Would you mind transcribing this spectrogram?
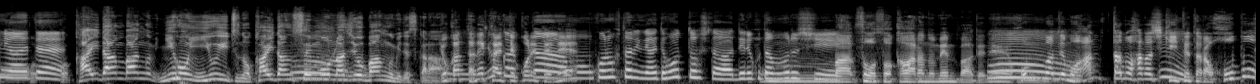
人に会えて怪談番組、日本唯一の怪談専門ラジオ番組ですから。よかったね、帰ってこれてよかったね。もうこの二人に会えてほっとしたディレクターもおるし。まあそうそう変わらぬメンバーでね。うんほんまでもあんたの話聞いてたら、ほぼほ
